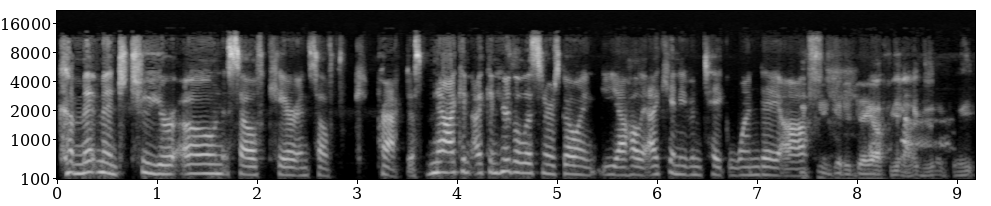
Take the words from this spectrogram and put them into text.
commitment to your own self-care and self-practice. Now i can i can hear the listeners going yeah holly i can't even take one day off. you can't get a day off. Yeah exactly.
